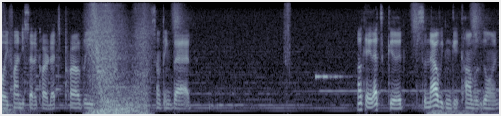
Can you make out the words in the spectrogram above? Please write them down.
Oh, he finally set a card. That's probably something bad. Okay, that's good. So now we can get combos going.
